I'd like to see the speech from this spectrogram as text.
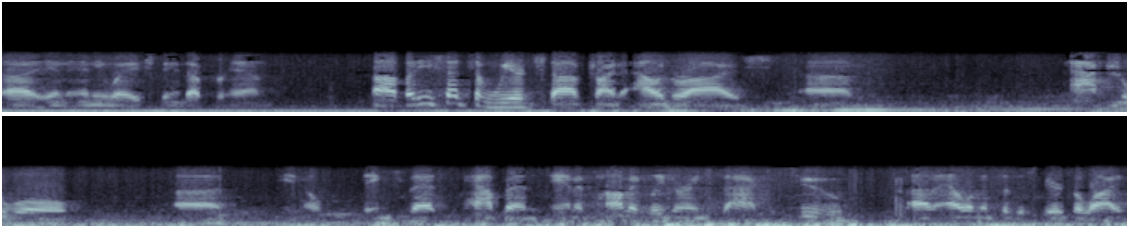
uh, in any way stand up for him. Uh, but he said some weird stuff, trying to allegorize um, actual, uh, you know, things that happen anatomically during sex to uh, elements of the spiritual life,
